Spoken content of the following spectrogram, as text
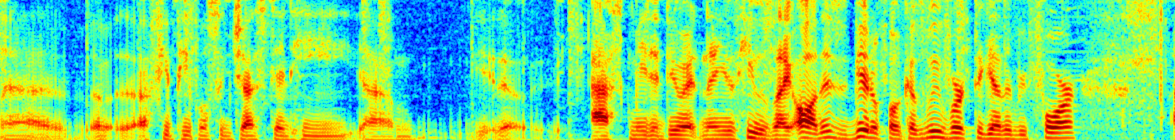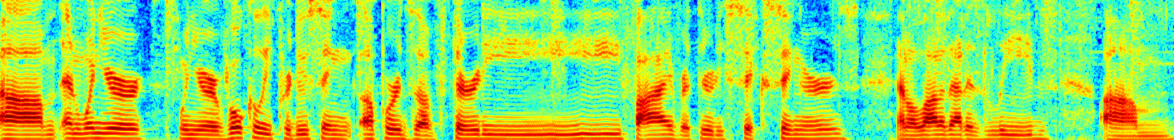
uh, a, a, few people suggested he um, you know, asked me to do it, and he, he was like, "Oh, this is beautiful because we've worked together before." Um, and when you're when you're vocally producing upwards of 35 or 36 singers, and a lot of that is leads, um,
